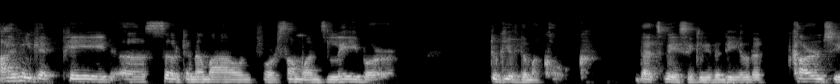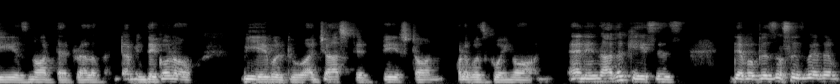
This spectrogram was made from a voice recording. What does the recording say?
I will get paid a certain amount for someone's labor to give them a Coke. That's basically the deal. The currency is not that relevant. I mean, they're going to be able to adjust it based on whatever's going on. And in other cases, there were businesses where the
